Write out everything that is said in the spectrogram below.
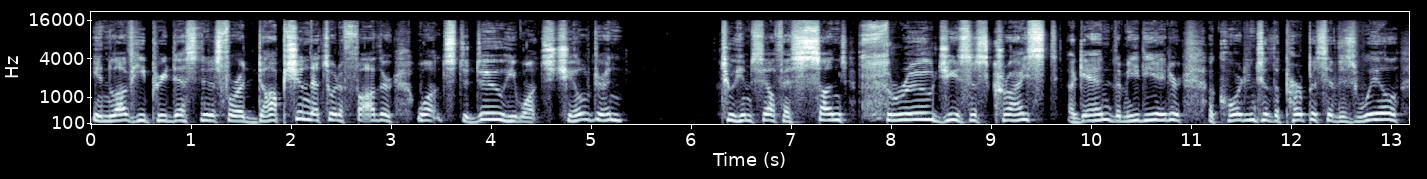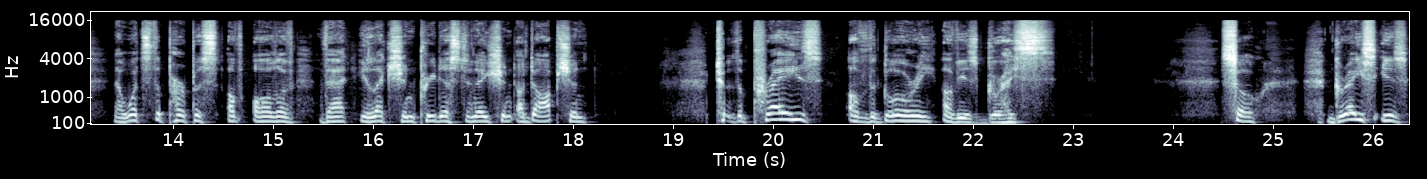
In love, He predestined us for adoption. That's what a father wants to do. He wants children to himself as sons through Jesus Christ, again, the mediator, according to the purpose of his will. Now, what's the purpose of all of that election, predestination, adoption? To the praise of the glory of his grace. So, grace is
